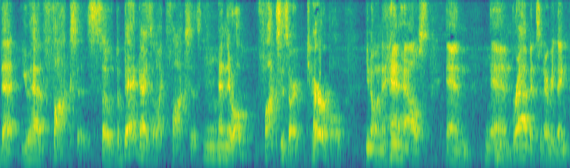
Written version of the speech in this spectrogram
that you have foxes. So the bad guys are like foxes, mm-hmm. and they're all foxes are terrible, you know, in the hen house and mm-hmm. and rabbits and everything.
